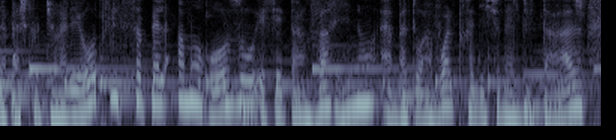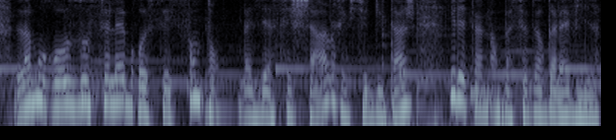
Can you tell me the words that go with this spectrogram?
La page culturelle et autres, il s'appelle Amoroso et c'est un varino, un bateau à voile traditionnel du Tage. L'Amoroso célèbre ses 100 ans. Basé à Seychelles, rive sud du Tage, il est un ambassadeur de la ville.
